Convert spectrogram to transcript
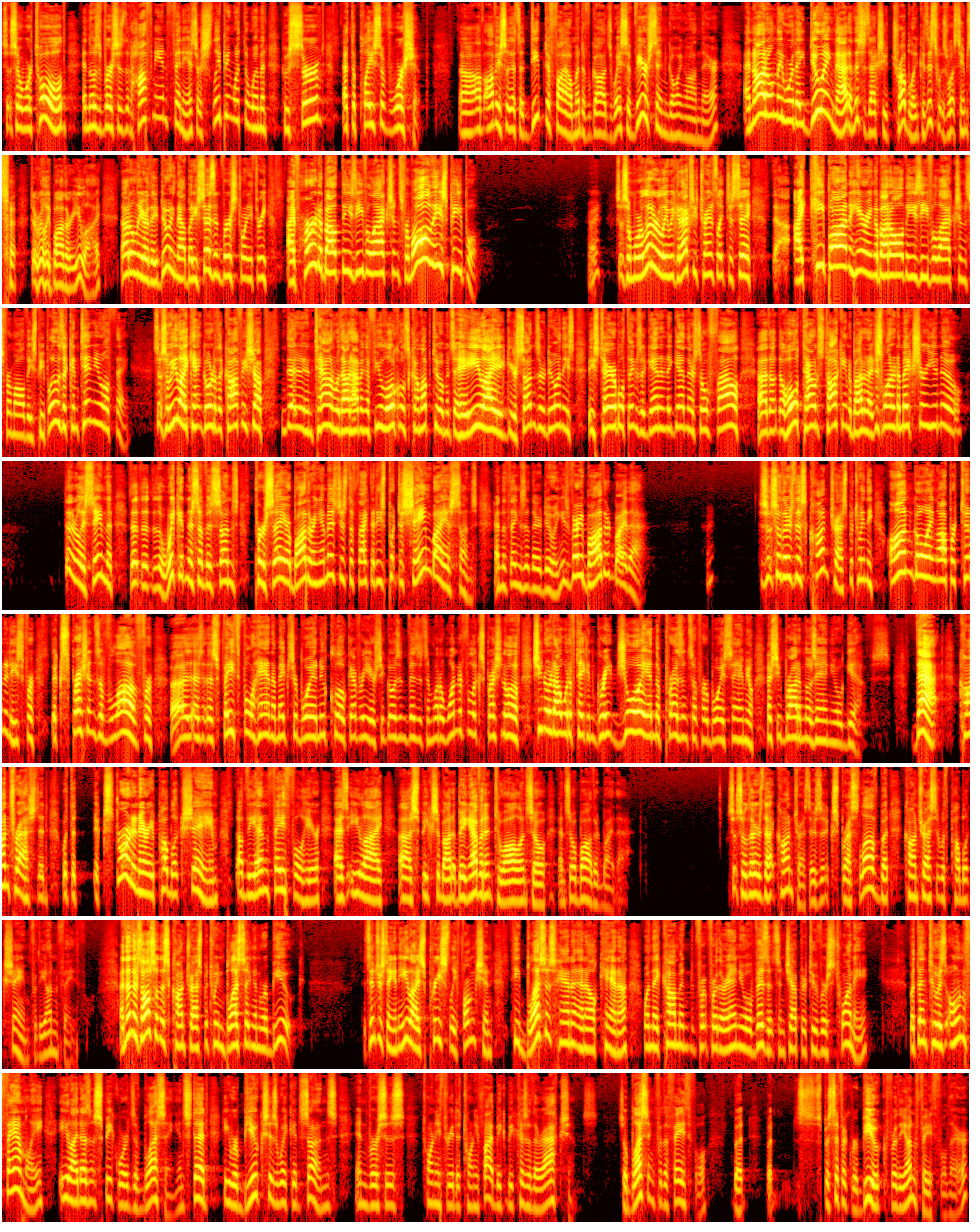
So, so we're told in those verses that Hophni and Phinehas are sleeping with the women who served at the place of worship. Uh, obviously, that's a deep defilement of God's way, severe sin going on there. And not only were they doing that, and this is actually troubling because this was what seems to, to, really bother Eli. Not only are they doing that, but he says in verse 23 I've heard about these evil actions from all these people. Right? So, so more literally, we could actually translate to say, I keep on hearing about all these evil actions from all these people. It was a continual thing. So, so Eli can't go to the coffee shop in town without having a few locals come up to him and say, Hey, Eli, your sons are doing these, these terrible things again and again. They're so foul. Uh, the, the whole town's talking about it. I just wanted to make sure you knew. It doesn't really seem that the, the, the wickedness of his sons per se are bothering him. It's just the fact that he's put to shame by his sons and the things that they're doing. He's very bothered by that. So, so, there's this contrast between the ongoing opportunities for expressions of love, for uh, as, as, faithful Hannah makes her boy a new cloak every year. She goes and visits him. What a wonderful expression of love. She no doubt would have taken great joy in the presence of her boy Samuel as she brought him those annual gifts. That contrasted with the extraordinary public shame of the unfaithful here, as Eli uh, speaks about it being evident to all, and so and so bothered by that. So, so there's that contrast. There's expressed love, but contrasted with public shame for the unfaithful. And then there's also this contrast between blessing and rebuke. It's interesting, in Eli's priestly function, he blesses Hannah and Elkanah when they come in for, for their annual visits in chapter 2, verse 20. But then to his own family, Eli doesn't speak words of blessing. Instead, he rebukes his wicked sons in verses 23 to 25 because of their actions. So, blessing for the faithful, but specific rebuke for the unfaithful there.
